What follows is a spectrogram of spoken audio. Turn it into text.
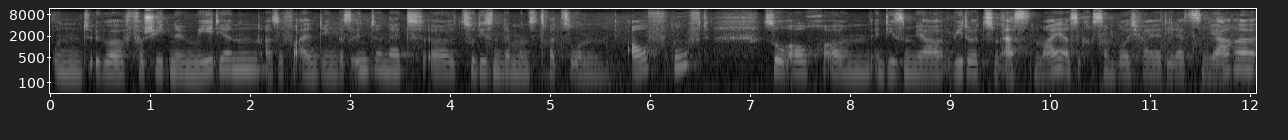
und über verschiedene Medien, also vor allen Dingen das Internet, äh, zu diesen Demonstrationen aufruft. So auch ähm, in diesem Jahr wieder zum 1. Mai. Also Christian Burch war ja die letzten Jahre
